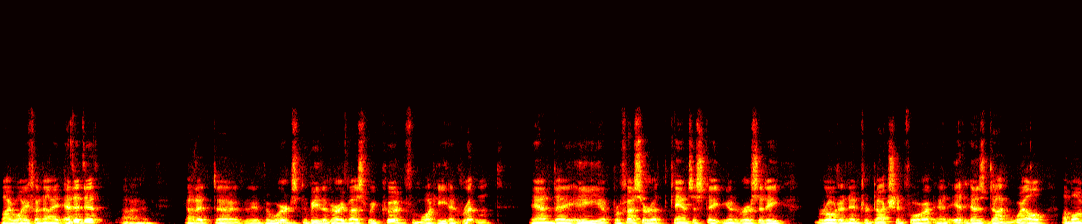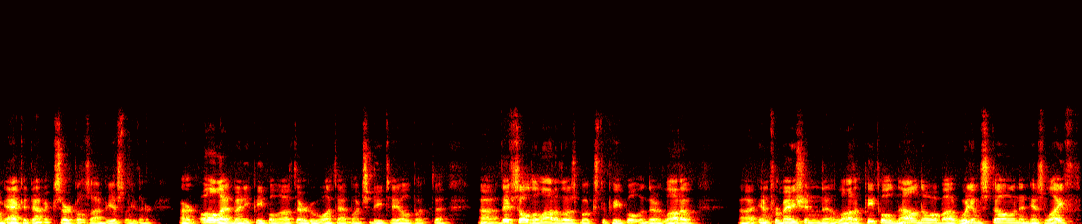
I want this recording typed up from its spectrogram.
My wife and I edited it, got it the, the words to be the very best we could from what he had written and a, a, professor at Kansas State University wrote an introduction for it, and it has done well among academic circles. Obviously, there aren't all that many people out there who want that much detail, but uh, uh, they've sold a lot of those books to people, and there are a lot of uh, information. A lot of people now know about William Stone and his life,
